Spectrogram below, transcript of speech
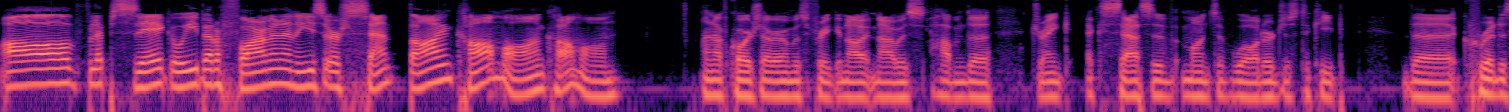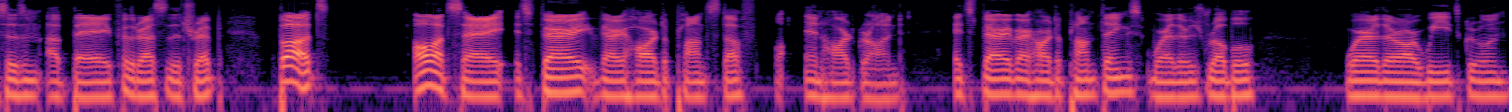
Oh, flip sake, a wee bit of farming and these are sent down. Come on, come on. And of course, everyone was freaking out, and I was having to drink excessive amounts of water just to keep the criticism at bay for the rest of the trip. But all I'd say, it's very, very hard to plant stuff in hard ground. It's very, very hard to plant things where there's rubble, where there are weeds growing,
